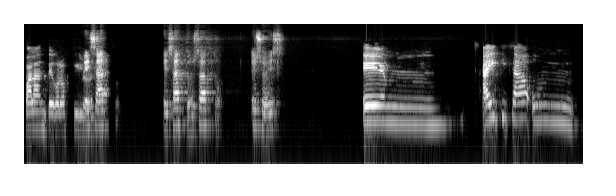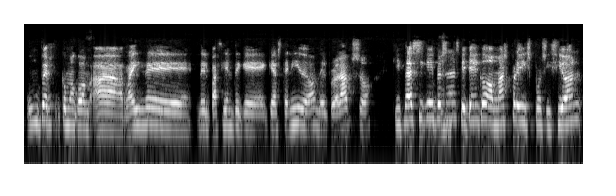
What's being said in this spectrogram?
para adelante con los kilos. Exacto, exacto, exacto. Eso es. Em, hay quizá un, un como a raíz de, del paciente que, que has tenido, del prolapso, Quizás sí que hay personas que tienen como más predisposición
